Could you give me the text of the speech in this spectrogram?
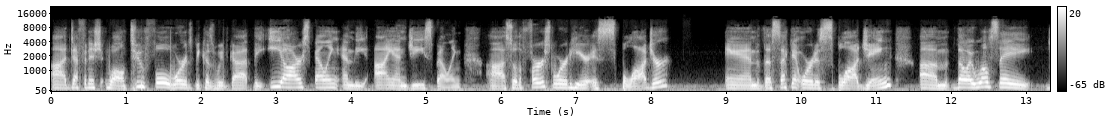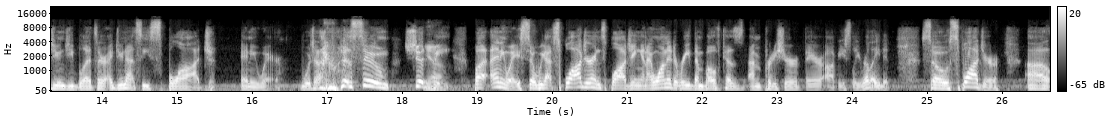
uh, definition, well, two full words because we've got the ER spelling and the ING spelling. Uh, so the first word here is splodger, and the second word is splodging. Um, though I will say, Junji G. Bletzer, I do not see splodge anywhere, which I would assume should Yeah. be. But anyway, so we got splodger and splodging, and I wanted to read them both because I'm pretty sure they're obviously related. So splodger, uh,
